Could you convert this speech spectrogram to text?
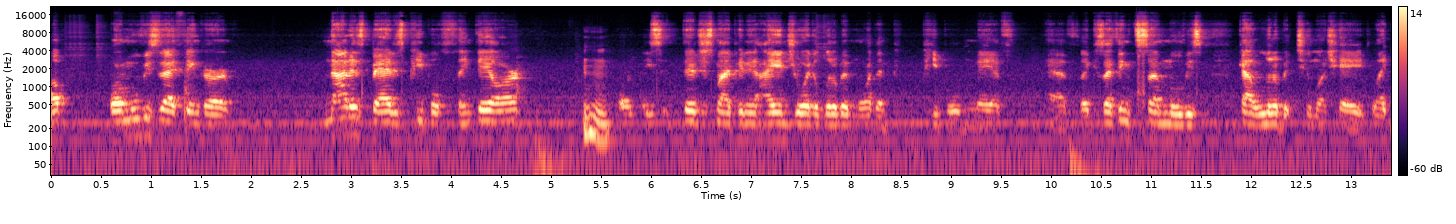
up or movies that I think are not as bad as people think they are. Mhm. Or at least they're just my opinion. I enjoyed a little bit more than p- people may have have like because I think some movies got a little bit too much hate. Like,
